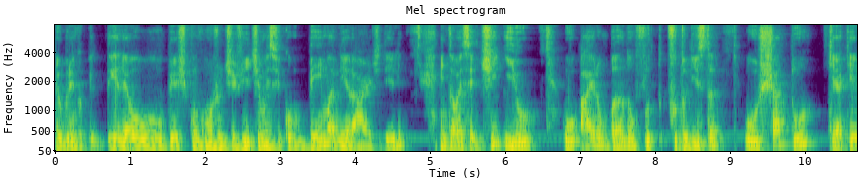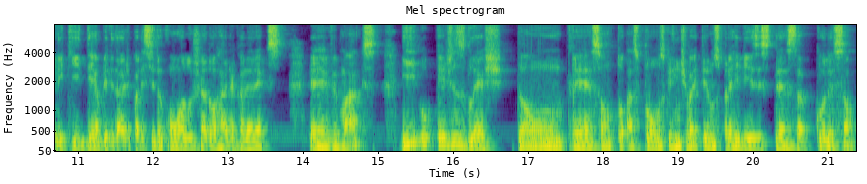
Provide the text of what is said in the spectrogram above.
Eu brinco que ele é o, peixe com conjuntivite, mas ficou bem maneira a arte dele. Então, vai ser Ti Yu, o Iron Bundle Futurista, o Chatu, que é aquele que tem habilidade parecida com a do Shadow Rider Calyrex é, VMAX, e o Edge Slash. Então, é, são as promos que a gente vai ter nos pré-releases dessa coleção.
